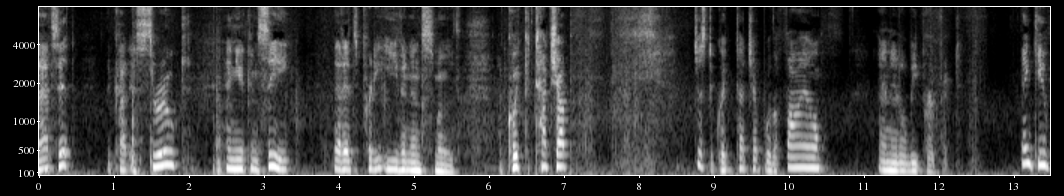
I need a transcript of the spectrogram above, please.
That's it. The cut is through, and you can see that it's pretty even and smooth. A quick touch up, just a quick touch up with a file, and it'll be perfect. Thank you.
